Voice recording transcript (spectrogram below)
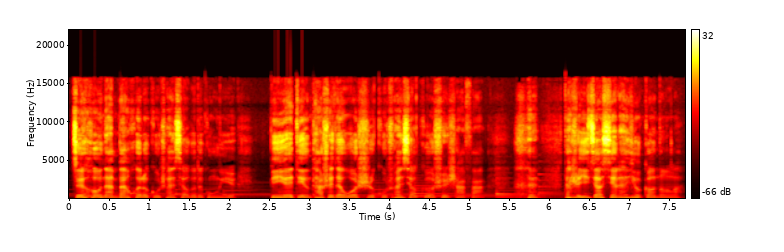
最后，南搬回了古川小哥的公寓，并约定他睡在卧室，古川小哥睡沙发。哼，但是一觉醒来又高能了。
